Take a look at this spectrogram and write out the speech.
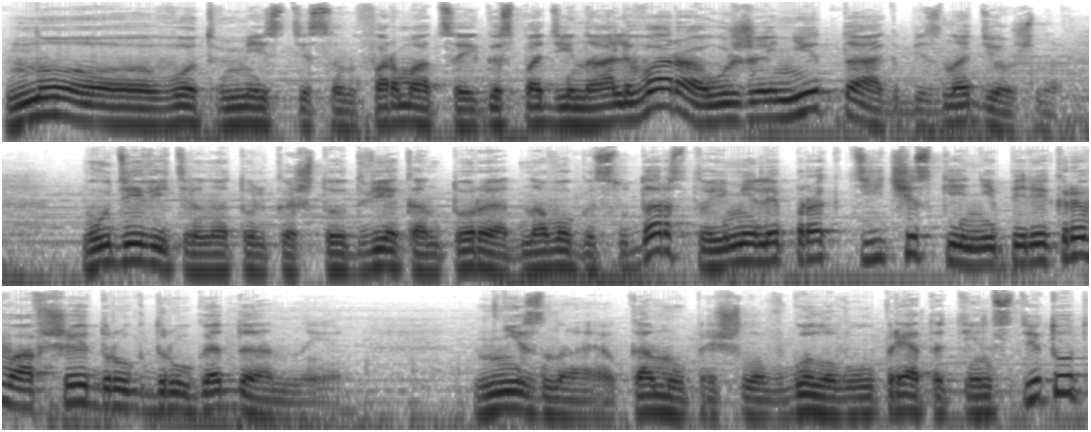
Но вот вместе с информацией господина Альвара уже не так безнадежно. Удивительно только, что две конторы одного государства имели практически не перекрывавшие друг друга данные. Не знаю, кому пришло в голову упрятать институт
